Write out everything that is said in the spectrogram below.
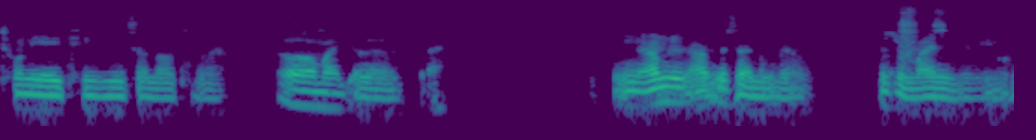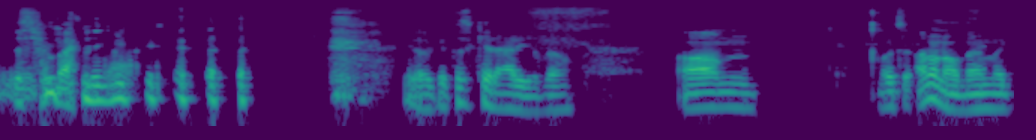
2018 Nissan Altima. Oh my god. Yeah. No, I'm just, I'm just letting you know. Just reminding you. Just reminding me. Yo, get this kid out of here, bro. Um, what's I don't know, man. Like,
